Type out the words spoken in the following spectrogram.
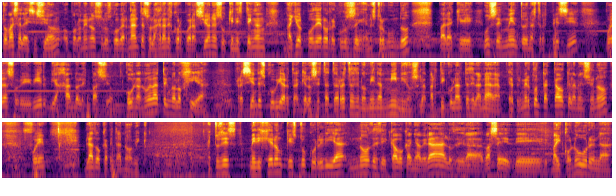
tomase la decisión, o por lo menos los gobernantes o las grandes corporaciones o quienes tengan mayor poder o recursos en, nuestro mundo, para que un segmento de nuestra especie pueda sobrevivir viajando al espacio. Con una nueva tecnología recién descubierta que los extraterrestres denominan Minios, la partícula antes de la nada. El primer contactado que la mencionó fue Vlado Kapetanovic. Entonces me dijeron que esto ocurriría no desde Cabo Cañaveral o desde la base de Baikonur en la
